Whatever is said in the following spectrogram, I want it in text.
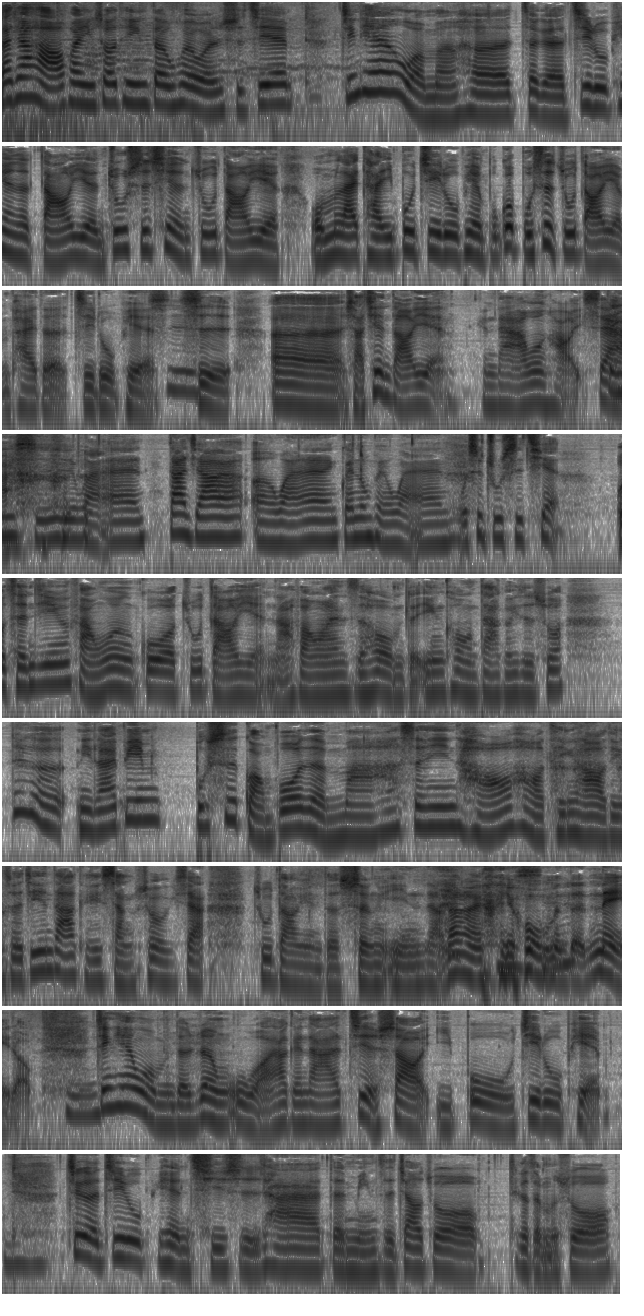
大家好，欢迎收听邓慧文时间。今天我们和这个纪录片的导演朱思倩朱导演，我们来谈一部纪录片，不过不是朱导演拍的纪录片，是呃小倩导演跟大家问好一下。邓师晚安，大家呃晚安，观众朋友晚安，我是朱思倩。我曾经访问过朱导演啊，访完之后，我们的音控大哥一直说，那个你来宾。不是广播人吗？他声音好好听，好好听，所以今天大家可以享受一下朱导演的声音，这样当然还有我们的内容。今天我们的任务啊，要跟大家介绍一部纪录片。这个纪录片其实它的名字叫做这个怎么说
